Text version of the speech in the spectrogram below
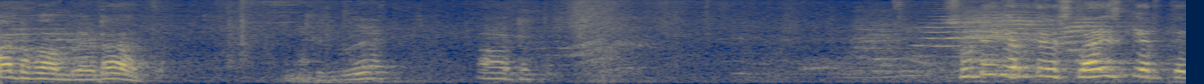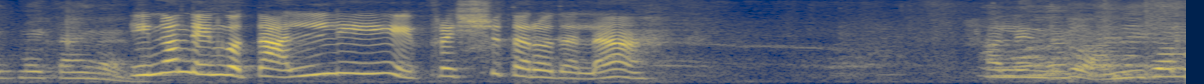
ಆಟ ಪಾಂಪ್ಲೇಟ್ ಆಯ್ತು. ಆಟ. ಸುಟಿಗೆ ಇರ್ತೇವೆ ಸ್ಲೈಸ್ಗೆ ಇರ್ತೈತೆ ಮೇ ಕಾಯಿನ ಇನ್ನೊಂದು ಏನು ಗೊತ್ತಾ? ಅಲ್ಲಿ ಫ್ರೆಶ್ ತರೋದಲ್ಲ? ಅಲ್ಲಿಂದ. ಅಂಜಲ್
